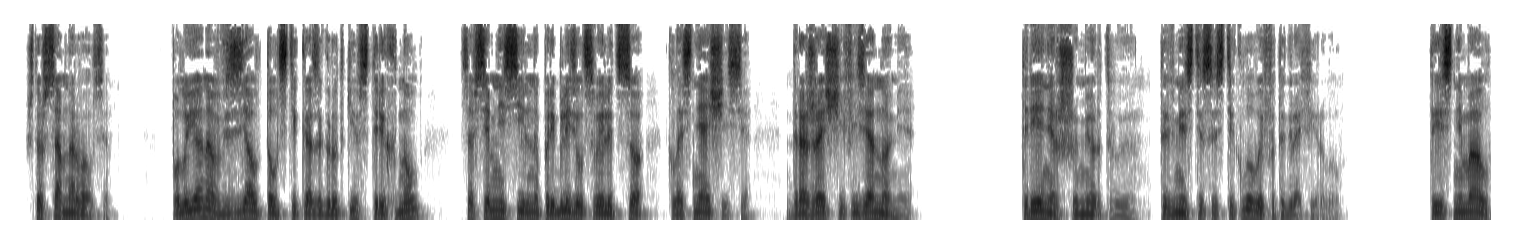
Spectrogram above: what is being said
Что ж, сам нарвался. Полуянов взял толстяка за грудки, встряхнул, совсем не сильно приблизил свое лицо к лоснящейся, дрожащей физиономии. Тренершу мертвую ты вместе со Стекловой фотографировал. Ты снимал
